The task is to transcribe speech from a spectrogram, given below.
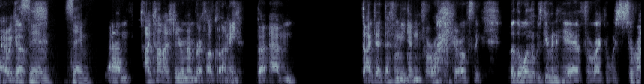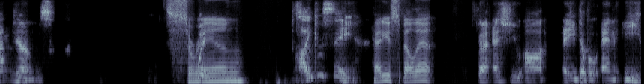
There we go. Same, same. Um, I can't actually remember if I've got any, but um, I de- definitely didn't for Riker, obviously. But the one that was given here for Riker was Suranne Jones. Suranne. I can see. How do you spell that? Uh, S U R A N N E.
